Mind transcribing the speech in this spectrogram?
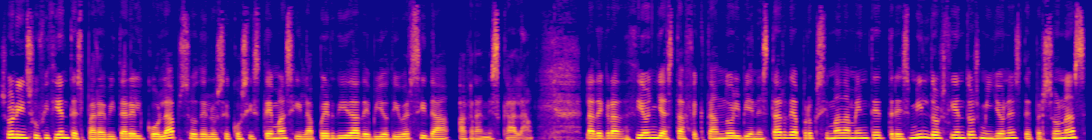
son insuficientes para evitar el colapso de los ecosistemas y la pérdida de biodiversidad a gran escala. La degradación ya está afectando el bienestar de aproximadamente 3.200 millones de personas,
